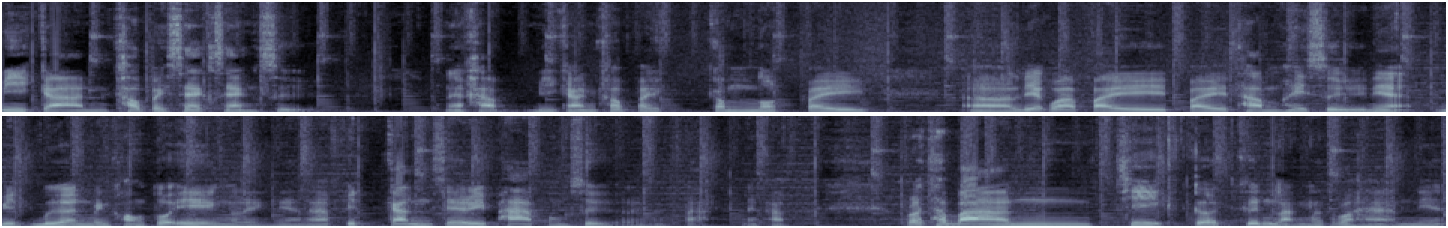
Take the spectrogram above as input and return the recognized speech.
มีการเข้าไปแทรกแซงสื่อนะครับมีการเข้าไปกำหนดไปเรียกว่าไปไปทำให้สื่อเนี่ยบิดเบือนเป็นของตัวเองอะไรเงี้ยนะปิดกั้นเสรีภาพของสื่ออะไรต่างๆนะครับ รัฐบาลที่เกิดขึ้นหลังรัฐประหารเนี่ย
